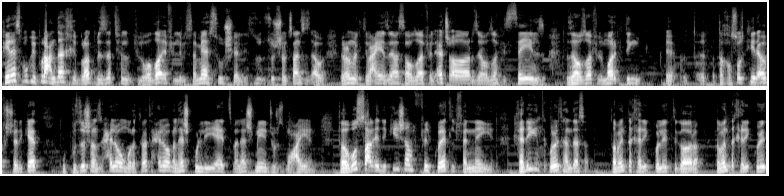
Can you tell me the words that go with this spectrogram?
في ناس ممكن يكون عندها خبرات بالذات في, الوظائف اللي بنسميها social social sciences أو العلوم الاجتماعية زي مثلا وظائف ال HR زي وظائف ال sales زي وظائف ال marketing تخصصات كتير قوي في الشركات و positions حلوة ومرتبات حلوة ملهاش كليات ملهاش majors معين. فببص على ال education في الكليات الفنية. خريج انت كلية هندسة طب انت خريج كلية تجارة طب انت خريج كلية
